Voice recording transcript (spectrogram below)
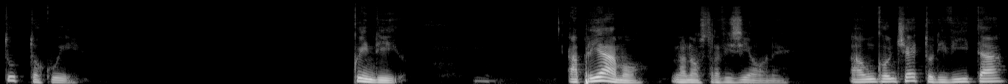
tutto qui. Quindi apriamo la nostra visione a un concetto di vita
